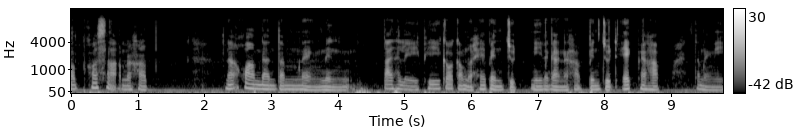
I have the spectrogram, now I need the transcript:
ครับข้อ 3 นะครับณความดันตำแหน่งหนึ่งใต้ทะเลพี่ก็กำหนดให้เป็นจุดนี้แล้วกันนะครับ เป็นจุด x นะครับตำแหน่งนี้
